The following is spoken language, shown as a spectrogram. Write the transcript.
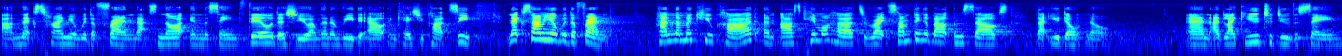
Um, next time you're with a friend that's not in the same field as you, I'm going to read it out in case you can't see. Next time you're with a friend, hand them a cue card and ask him or her to write something about themselves that you don't know. And I'd like you to do the same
